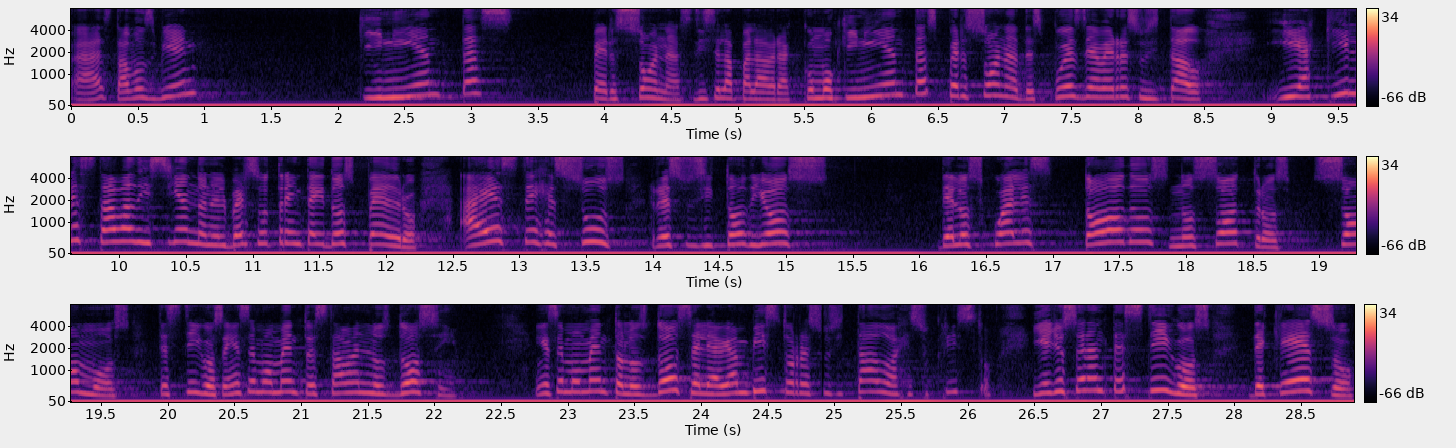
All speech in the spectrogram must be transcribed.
Ah, ¿estamos bien? 500 personas, dice la palabra, como 500 personas después de haber resucitado. Y aquí le estaba diciendo en el verso 32 Pedro, a este Jesús resucitó Dios de los cuales todos nosotros somos testigos. En ese momento estaban los doce. En ese momento los doce le habían visto resucitado a Jesucristo y ellos eran testigos de que eso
